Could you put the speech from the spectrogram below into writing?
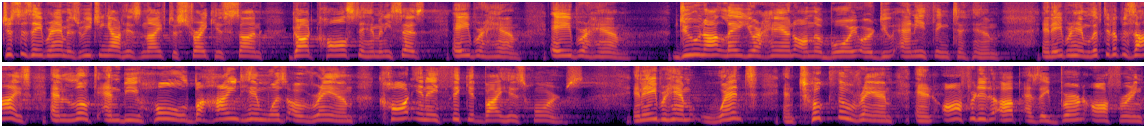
Just as Abraham is reaching out his knife to strike his son, God calls to him and he says, Abraham, Abraham. Do not lay your hand on the boy or do anything to him. And Abraham lifted up his eyes and looked, and behold, behind him was a ram caught in a thicket by his horns. And Abraham went and took the ram and offered it up as a burnt offering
